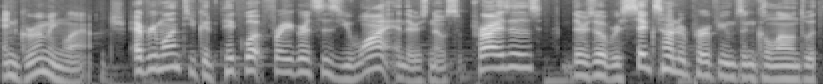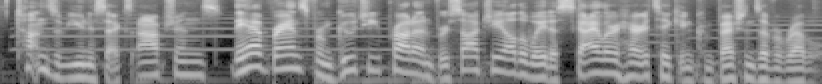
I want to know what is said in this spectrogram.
and Grooming Lounge. Every month you can pick what fragrances you want and there's no surprises. There's over 600 perfumes and colognes with tons of unisex options. They have brands from Gucci, Prada, and Versace all the way to Skylar, Heretic, and Confessions of a Rebel.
